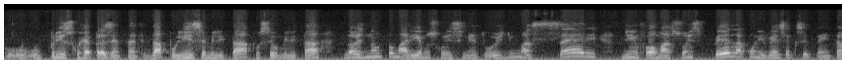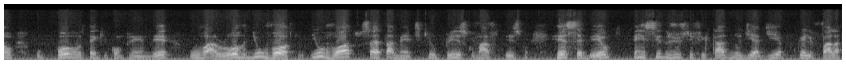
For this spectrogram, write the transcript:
o, o Prisco representante da Polícia Militar, por ser um militar, nós não tomaríamos conhecimento hoje de uma série de informações pela conivência que se tem. Então, o povo tem que compreender o valor de um voto. E o voto, certamente, que o Prisco, o Marcos Prisco, recebeu, tem sido justificado no dia a dia, porque ele fala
